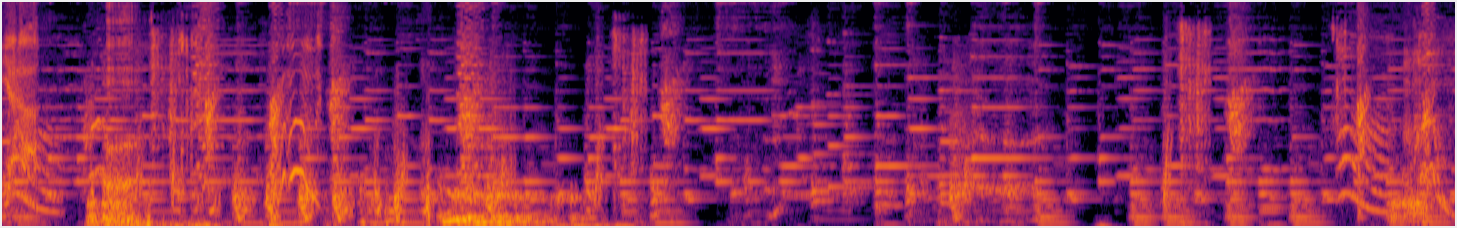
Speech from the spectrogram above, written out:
Yeah! Hmm.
